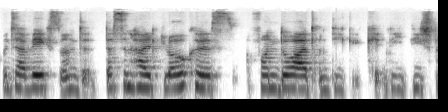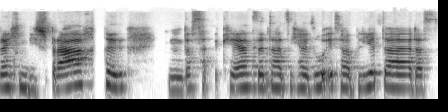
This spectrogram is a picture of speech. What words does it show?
unterwegs und das sind halt Locals von dort und die, die, die sprechen die Sprache. Das Care Center hat sich halt so etabliert da, dass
